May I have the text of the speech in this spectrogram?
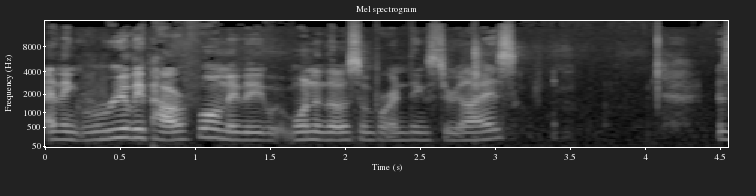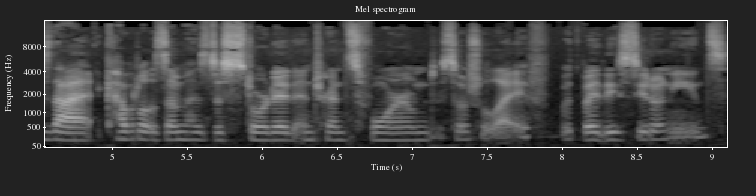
I think, really powerful. Maybe one of the most important things to realize is that capitalism has distorted and transformed social life with by these pseudo needs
